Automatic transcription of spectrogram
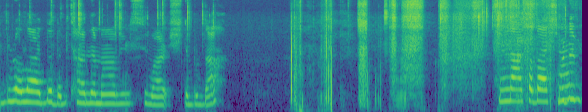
buralarda da bir tane mavisi var işte burada. Şimdi arkadaşlar Burada bir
